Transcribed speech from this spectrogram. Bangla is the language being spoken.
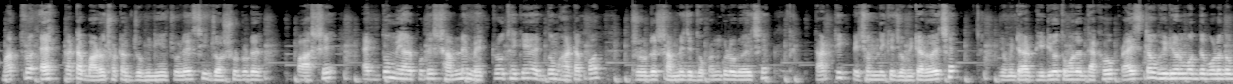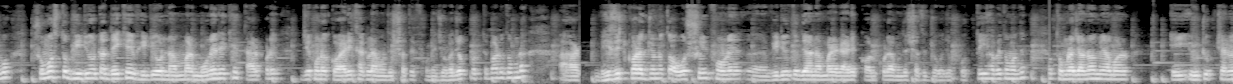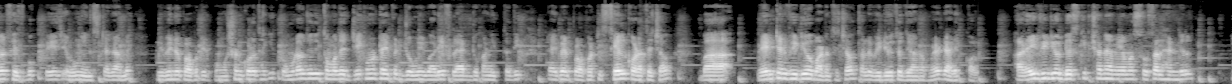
মাত্র এক কাটা বারো ছটাক জমি নিয়ে চলে এসেছি যশোর রোডের পাশে। একদম এয়ারপোর্টের সামনে মেট্রো থেকে একদম হাঁটা পথ। রোডের সামনে যে দোকানগুলো রয়েছে, তার ঠিক পেছন দিকে জমিটা রয়েছে। জমিটার ভিডিও তোমাদের দেখাবো প্রাইসটাও ভিডিওর মধ্যে বলে দেবো। সমস্ত ভিডিওটা দেখে ভিডিওর নাম্বার মনে রেখে, তারপরে যে কোনো কোয়ারি থাকলে আমাদের সাথে ফোনে যোগাযোগ করতে পারো তোমরা। আর ভিজিট করার জন্য তো অবশ্যই ফোনে ভিডিওতে দেওয়া নাম্বারে ডাইরেক্ট কল করে আমাদের সাথে যোগাযোগ করতেই হবে তোমাদের। তোমরা জানো আমি আমার এই ইউটিউব চ্যানেল ফেসবুক পেজ এবং ইনস্টাগ্রামে বিভিন্ন প্রপার্টির প্রমোশন করে থাকি। তোমরাও যদি তোমাদের যে কোনো টাইপের জমি, বাড়ি ফ্ল্যাট দোকান ইত্যাদি টাইপের প্রপার্টি সেল করাতে চাও বা রেন্টের ভিডিও বানাতে চাও, তাহলে ভিডিওতে দেওয়া নাম্বারে ডাইরেক্ট কল আর এই ভিডিও ডেসক্রিপশনে আমি আমার সোশ্যাল হ্যান্ডেল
